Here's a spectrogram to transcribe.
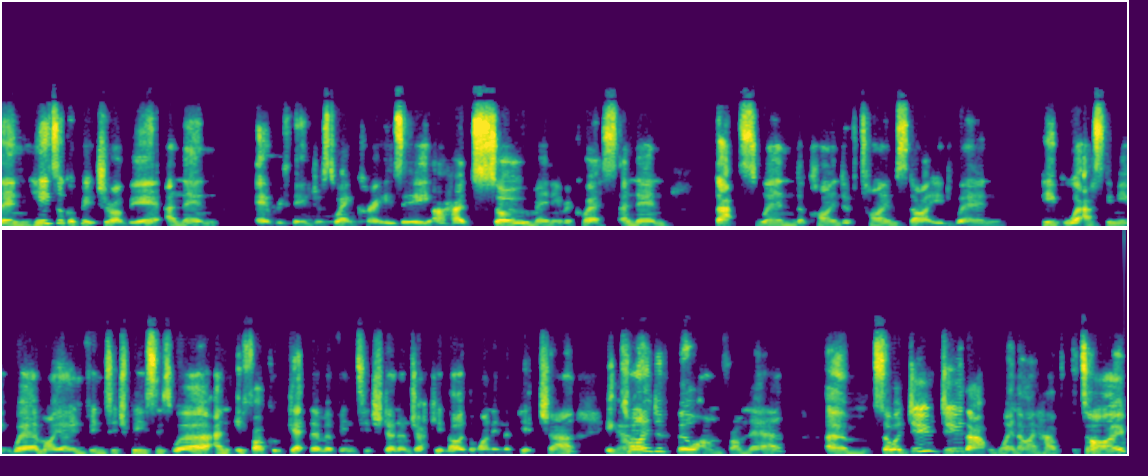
Then he took a picture of it, and then everything just went crazy. I had so many requests, and then that's when the kind of time started when people were asking me where my own vintage pieces were and if I could get them a vintage denim jacket like the one in the picture. It yeah. kind of built on from there. Um, so I do do that when I have the time,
